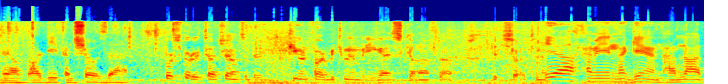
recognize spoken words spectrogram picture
you know, our defense shows that. First quarter touchdowns have been few and far between, but you guys got off to you saw it tonight. Yeah, I mean, again, I'm not.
